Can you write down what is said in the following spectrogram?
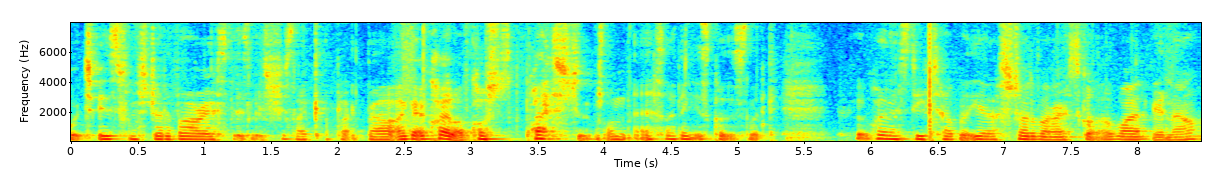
which is from Stradivarius, but it's literally just like a black belt. I get quite a lot of questions on this. I think it's because it's like got quite a nice detail, but yeah, Stradivarius got a while ago now.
